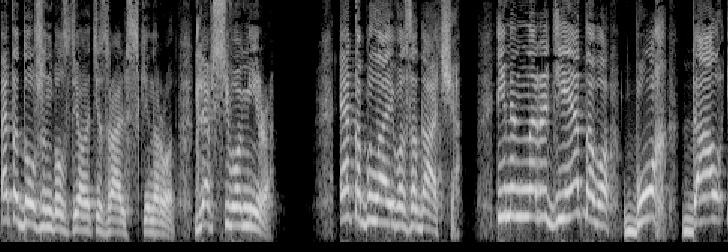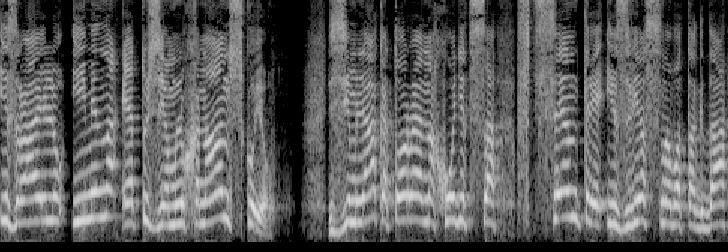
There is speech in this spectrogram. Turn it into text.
Это должен был сделать израильский народ для всего мира. Это была его задача – Именно ради этого Бог дал Израилю именно эту землю хананскую. Земля, которая находится в центре известного тогда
